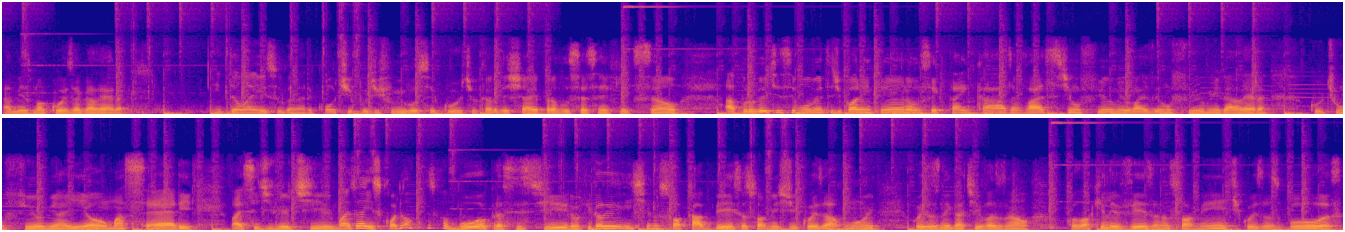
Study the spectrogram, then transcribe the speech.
É a mesma coisa, galera. Então é isso, galera. Qual tipo de filme você curte? Eu quero deixar aí para você essa reflexão. Aproveite esse momento de quarentena, você que está em casa, vai assistir um filme, vai ver um filme, galera curte um filme aí, ó, uma série, vai se divertir. Mas é, escolhe uma coisa boa para assistir, não fica enchendo sua cabeça, sua mente de coisa ruim, coisas negativas não. Coloque leveza na sua mente, coisas boas,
